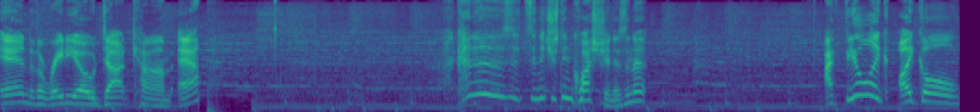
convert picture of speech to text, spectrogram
and the radio.com app. Kind of, it's an interesting question, isn't it? I feel like Eichel.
